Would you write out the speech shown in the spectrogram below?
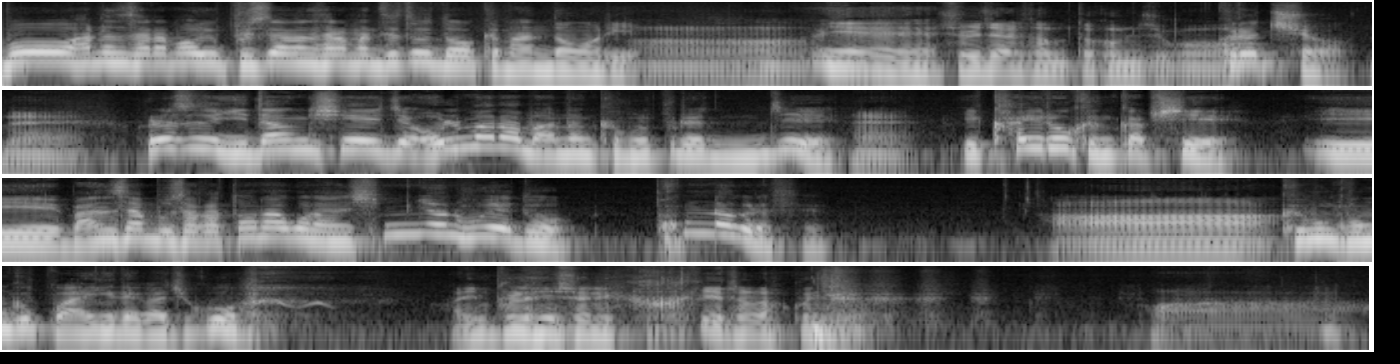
어뭐 하는 사람, 어 불쌍한 사람한테도 너 그만 덩어리. 어. 예. 줄잘 서면 또금 주고. 그렇죠. 네. 그래서 이 당시에 이제 얼마나 많은 금을 뿌렸는지 네. 이 카이로 금값이 이 만사무사가 떠나고 난 10년 후에도 폭락을 했어요. 아. 금 공급 과잉이 돼가지고 아, 인플레이션이 크게 일어났군요. 와.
